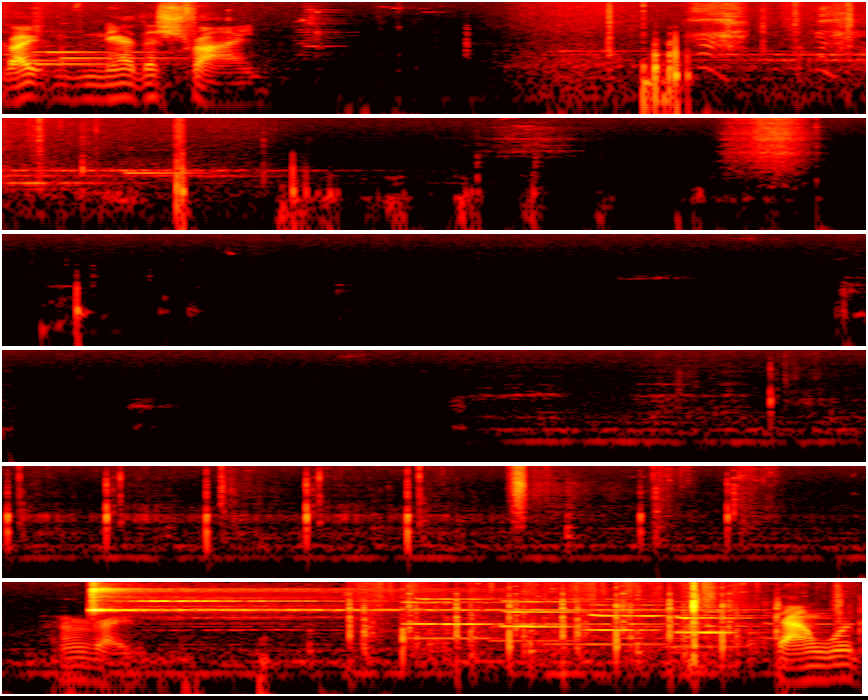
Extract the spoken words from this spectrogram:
Right near the shrine. Downward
